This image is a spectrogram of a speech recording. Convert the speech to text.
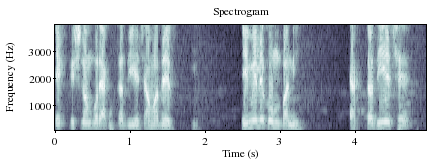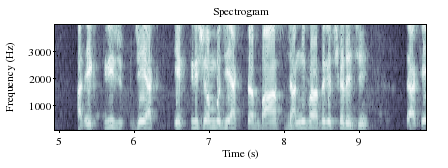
একত্রিশ নম্বর একটা দিয়েছে আমাদের এমএলএ কোম্পানি। একটা দিয়েছে, আর একত্রিশ যে একত্রিশ নম্বর যে একটা বাস জাঙ্গিপাড়া থেকে ছেড়েছে, তাকে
